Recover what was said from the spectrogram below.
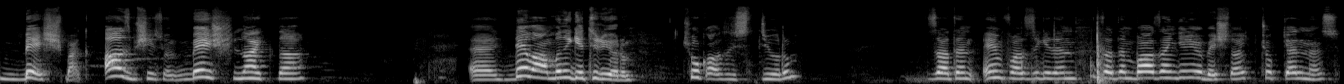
5 bak az bir şey söylüyorum. 5 like da devamını getiriyorum. Çok az istiyorum. Zaten en fazla gelen zaten bazen geliyor 5 like. Çok gelmez.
